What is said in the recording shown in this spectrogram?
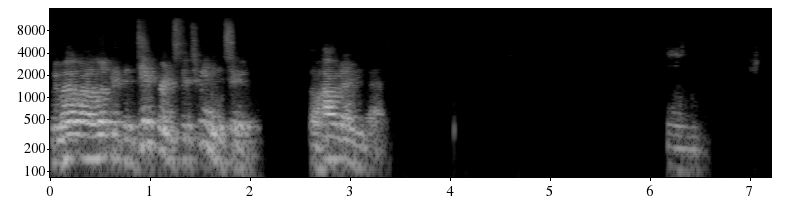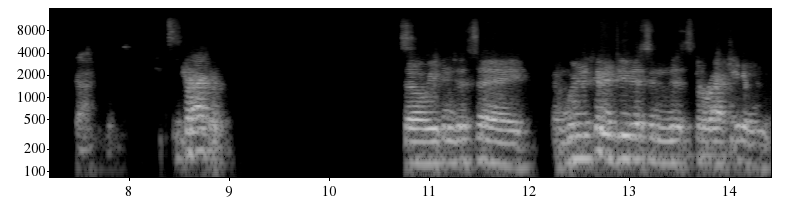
We might want to look at the difference between the two. So how would I do that? Mm. Subtract them. So we can just say, and we're just gonna do this in this direction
